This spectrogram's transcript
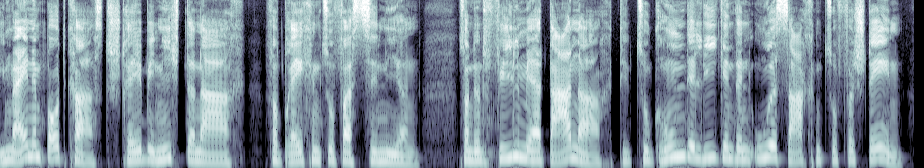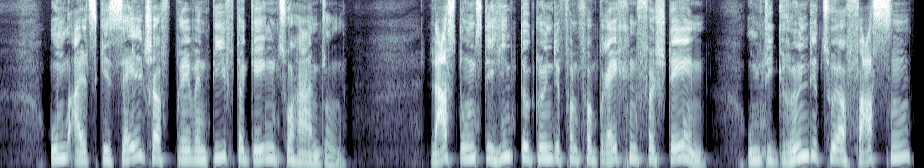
In meinem Podcast strebe ich nicht danach, Verbrechen zu faszinieren, sondern vielmehr danach, die zugrunde liegenden Ursachen zu verstehen, um als Gesellschaft präventiv dagegen zu handeln. Lasst uns die Hintergründe von Verbrechen verstehen, um die Gründe zu erfassen,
